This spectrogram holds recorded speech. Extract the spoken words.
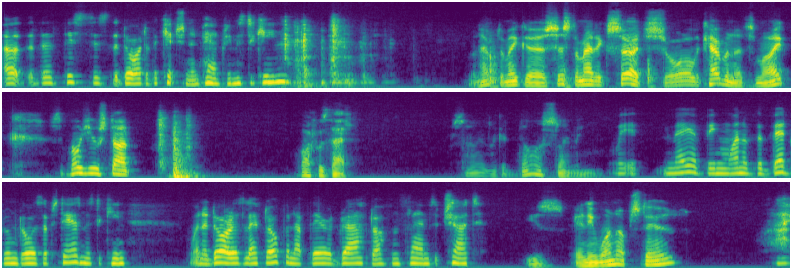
Uh, th- th- this is the door to the kitchen and pantry, Mr. Keen. We'll have to make a systematic search through all the cabinets, Mike. Suppose you start. What was that? Sounded like a door slamming. Well, It may have been one of the bedroom doors upstairs, Mr. Keen. When a door is left open up there, a draft often slams it shut. Is anyone upstairs? I.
